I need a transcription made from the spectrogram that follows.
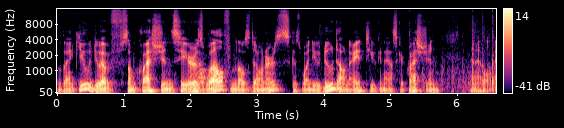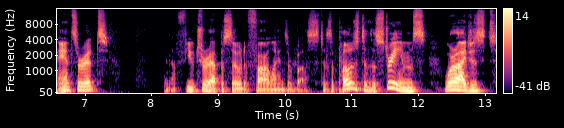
So thank you. We do have some questions here as well from those donors, because when you do donate, you can ask a question, and I will answer it in a future episode of Farlands or Bust, as opposed to the streams where I just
